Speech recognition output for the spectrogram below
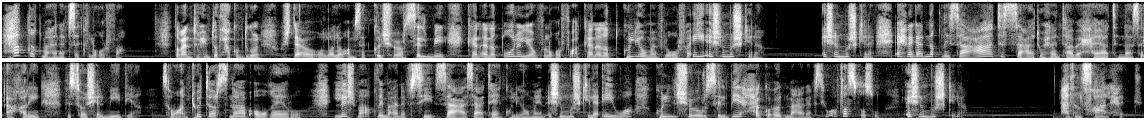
حقق مع نفسك في الغرفة. طبعا أنتم الحين تضحكوا بتقولون وش دعوة؟ والله لو أمسك كل شعور سلبي كان أنا طول اليوم في الغرفة كان أنا كل يومين في الغرفة. اي إيش المشكلة؟ إيش المشكلة؟ إحنا قاعد نقضي ساعات الساعات وإحنا نتابع حياة الناس الآخرين في ال social media سواء تويتر سناب أو غيره. ليش ما أقضي مع نفسي ساعة ساعتين كل يومين؟ إيش المشكلة؟ أيوة كل شعور سلبي حقعد مع نفسي وأفصفصه. إيش المشكلة؟ هذا لصالحك.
